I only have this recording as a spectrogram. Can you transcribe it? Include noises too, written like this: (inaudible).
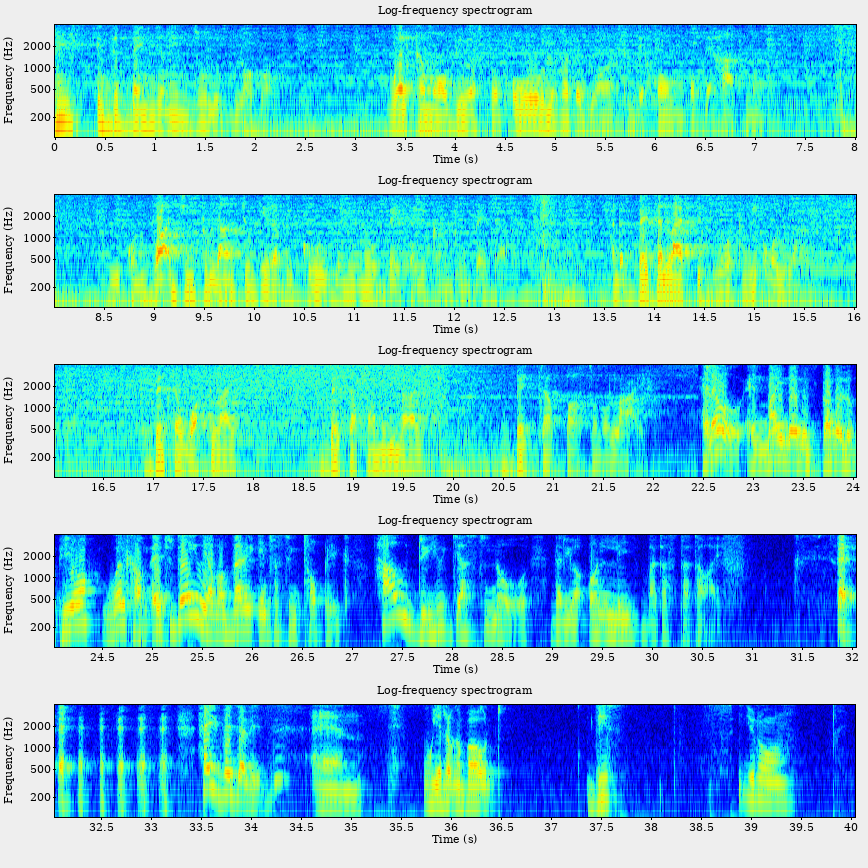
This is the Benjamin Zulu Global. Welcome our viewers from all over the world to the home of the Heart Matters. We're converging to learn together because when you know better, you can do better. And a better life is what we all want. Better work life, better family life, better personal life. Hello, and my name is Bamolo Pio. Welcome. And today we have a very interesting topic. How do you just know that you are only but a starter wife? (laughs) hey, Benjamin. and we are talking about this, you know,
